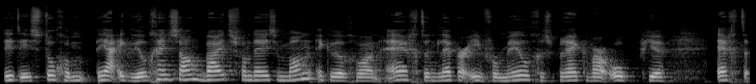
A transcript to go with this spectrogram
dit is toch een. Ja, ik wil geen soundbites van deze man. Ik wil gewoon echt een lekker informeel gesprek waarop je echt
